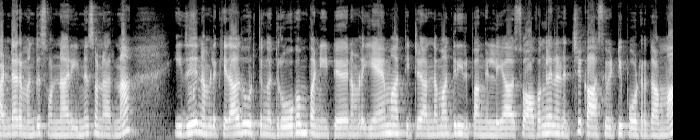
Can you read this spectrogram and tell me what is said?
பண்டாரம் வந்து சொன்னார். என்ன சொன்னார்னா இது நம்மளுக்கு ஏதாவது ஒருத்தங்க துரோகம் பண்ணிட்டு நம்மளை ஏமாத்திட்டு அந்த மாதிரி இருப்பாங்க இல்லையா? ஸோ அவங்கள நினச்சி காசு வெட்டி போடுறதாம்மா.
